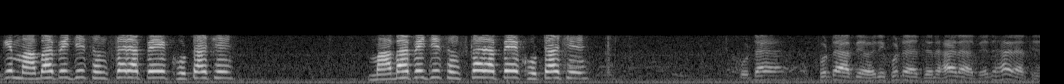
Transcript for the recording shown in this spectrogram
કે મા બાપે જે સંસ્કાર આપે એ ખોટા છે? મા બાપે જે સંસ્કાર આપે એ ખોટા છે? ખોટા ખોટા આપ્યા હોય ખોટા છે હારા આપ્યા હારા છે.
